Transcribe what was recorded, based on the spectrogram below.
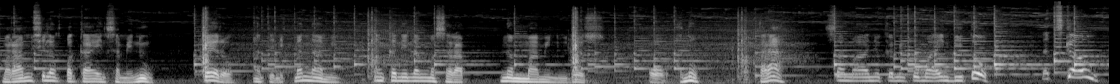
Marami silang pagkain sa menu, pero ang tinikman namin ang kanilang masarap na mami noodles. O ano, tara, samahan nyo kami kumain dito. Let's go!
